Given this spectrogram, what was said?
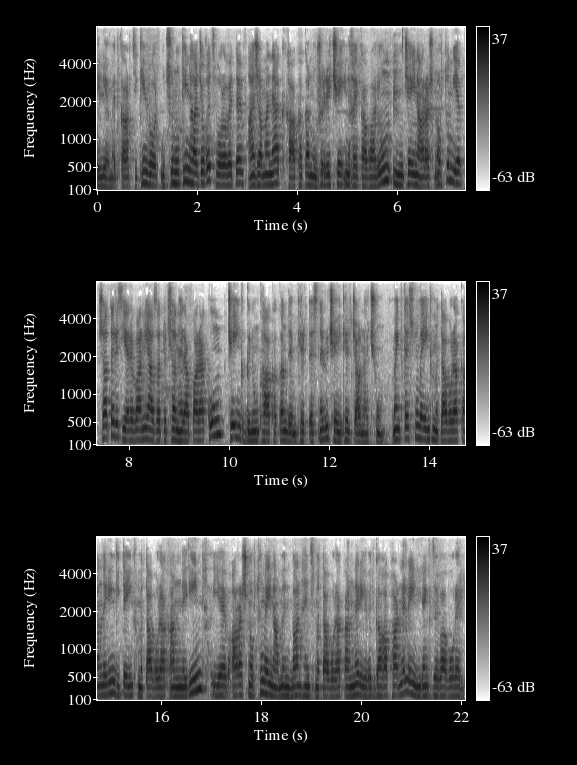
ելի եմ այդ կարծիքին, որ 88-ին հաջողեց, որովհետև այն ժամանակ քաղաքական ուժերը չէին ղեկավարում, չէին առաջնորդում եւ շատերս Երևանի ազատության հրապարակում չէինք գնում քաղաքական դեմքեր տեսնելու, չէինք էլ ճանաչում։ Մենք տեսնում էինք մտավորականներին, գիտեինք մտավորականներին եւ առաջնորդում էին ամեն բան հենց մտավորականները եւ այդ գաղափարներ էին իրենք ձևավորել։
